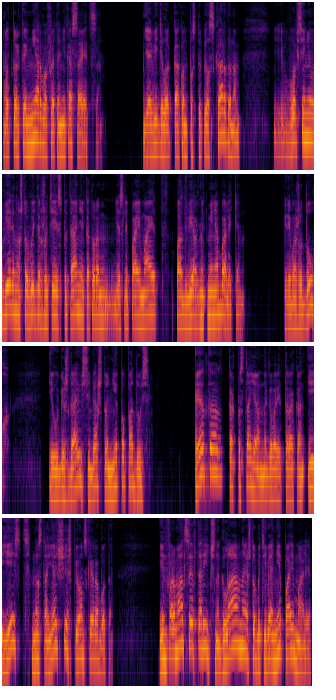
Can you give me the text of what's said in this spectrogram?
Вот только нервов это не касается. Я видела, как он поступил с Карденом, и вовсе не уверена, что выдержу те испытания, которым, если поймает, подвергнет меня Баликин. Перевожу дух и убеждаю себя, что не попадусь. Это, как постоянно говорит Таракан, и есть настоящая шпионская работа. Информация вторична, главное, чтобы тебя не поймали.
